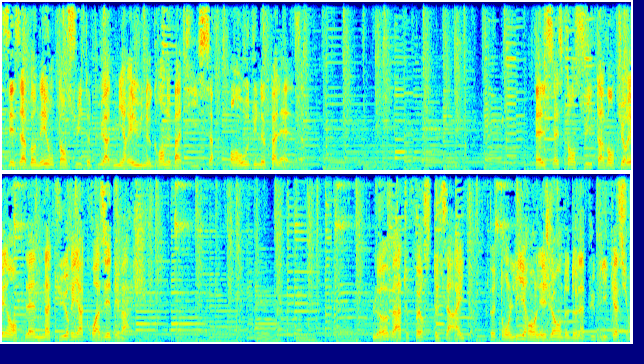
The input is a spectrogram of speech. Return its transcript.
Ses abonnés ont ensuite pu admirer une grande bâtisse, en haut d'une falaise. Elle s'est ensuite aventurée en pleine nature et a croisé des vaches. Love at First Sight, peut-on lire en légende de la publication?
